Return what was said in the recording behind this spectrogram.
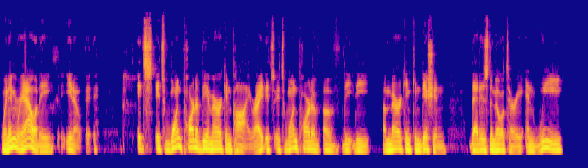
when in reality, you know, it's it's one part of the American pie, right? It's it's one part of of the the American condition that is the military, and we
